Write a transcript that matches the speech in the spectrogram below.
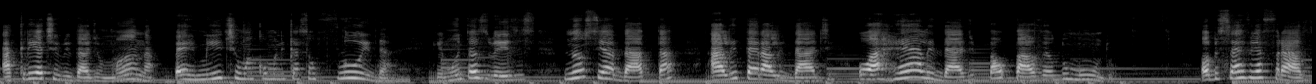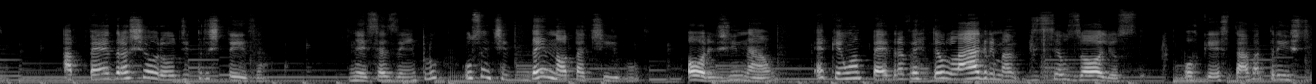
A criatividade humana permite uma comunicação fluida, que muitas vezes não se adapta à literalidade ou à realidade palpável do mundo. Observe a frase: A pedra chorou de tristeza. Nesse exemplo, o sentido denotativo original é que uma pedra verteu lágrimas de seus olhos, porque estava triste.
